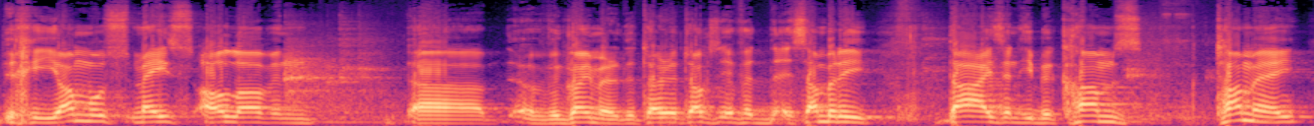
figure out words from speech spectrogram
"V'chiyamus meis olav in v'goymer." The Torah talks if, if somebody dies and he becomes tamei,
